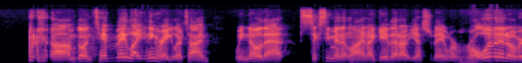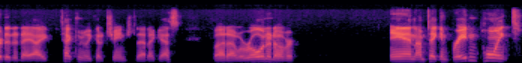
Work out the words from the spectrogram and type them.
uh, I'm going Tampa Bay Lightning regular time. We know that 60 minute line. I gave that out yesterday. We're Mhm. rolling it over to today. I technically could have changed that, I guess, but uh, we're rolling it over. And I'm taking Brayden Point,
